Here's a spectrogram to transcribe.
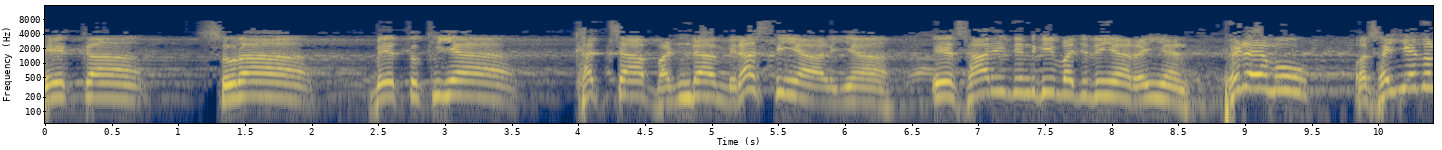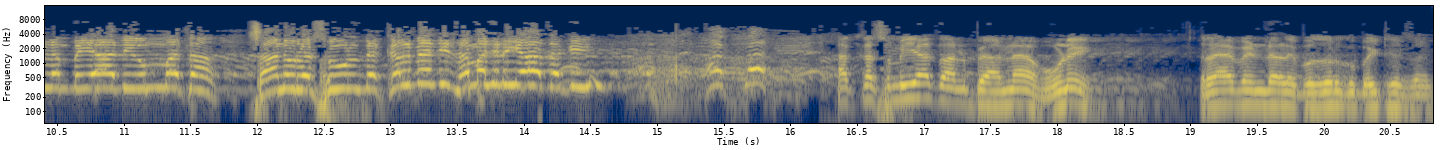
ہیکا سورا بے تکیاں کچا بنڈا مراسیاں والیاں اے ساری زندگی بجدیاں رہی پھڑے منہ اور سید الانبیاء دی امت سانو رسول دے کلمے دی سمجھ نہیں آ سکی۔ کسمیا تن پیانا ہونے۔ رائے ونڈ والے بزرگ بیٹھے سن۔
